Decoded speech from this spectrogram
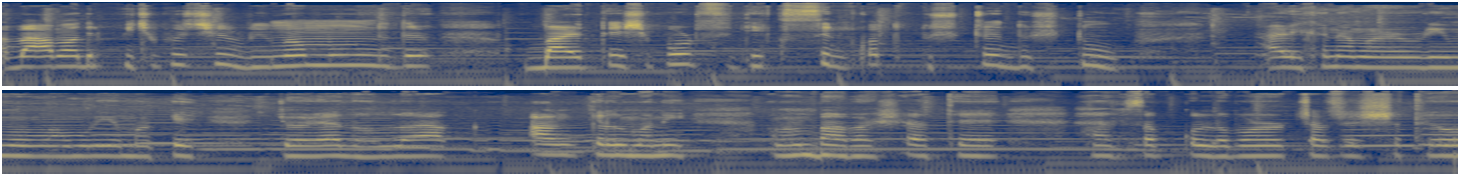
আবার আমাদের পিছু পিছু রিমা মন্দিরের বাড়িতে এসে পড়ছে। দেখছেন কত দুষ্ট, দুষ্টু। আর এখানে আমার রিমা মামুনি আমাকে জয়া ধরলো। আঙ্কেল মানে আমার বাবার সাথে হ্যান্ডসাপ করল, আমার চাচার সাথেও।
